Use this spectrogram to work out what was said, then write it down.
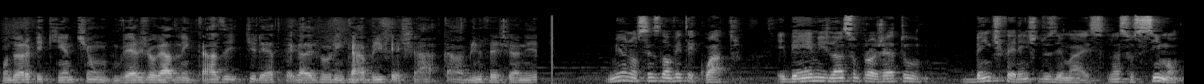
Quando eu era pequeno, tinha um velho jogado lá em casa e direto pegava ele pra brincar, abrir e fechar, ficava abrindo e fechando ele. 1994, a IBM lança um projeto bem diferente dos demais. Lança o Simon,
